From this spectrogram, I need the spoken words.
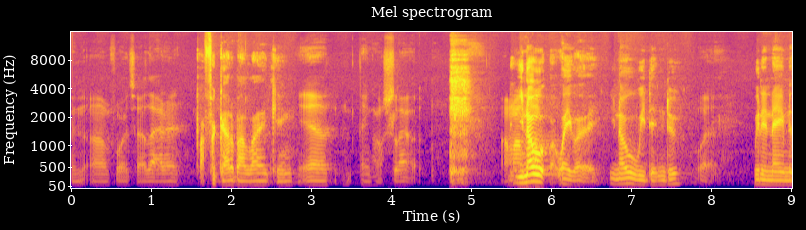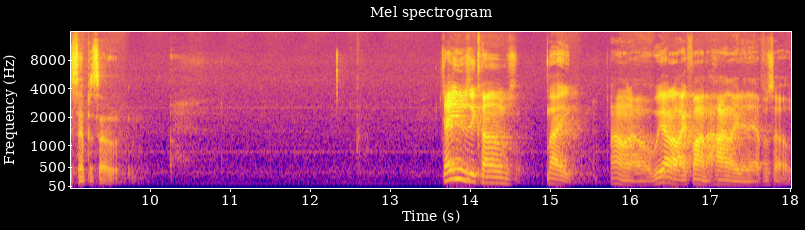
And, um, for it to Aladdin, I forgot about Lion King. yeah, thing slap. I'm You know, wait, wait, wait. You know what we didn't do? what? We didn't name this episode. That usually comes like I don't know. We gotta like find a highlight in the episode.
